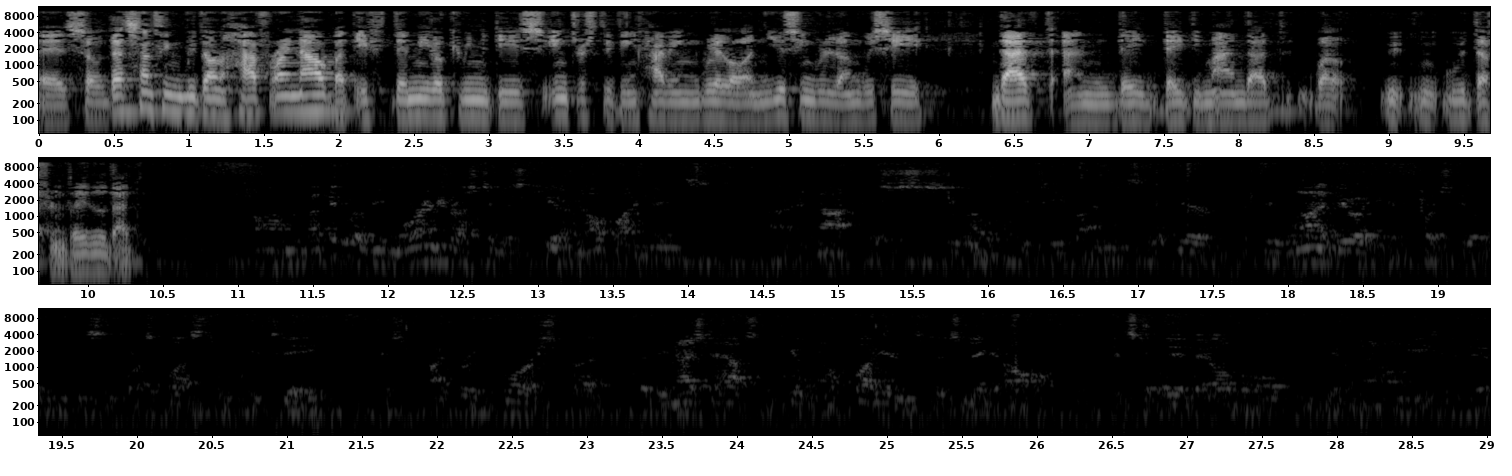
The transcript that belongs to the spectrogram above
Uh, so that's something we don't have right now, but if the MeeGo community is interested in having Grilo and using Grilo and we see that and they, they demand that, well, we, we, definitely do that. Um, I think what would be more interesting is Q bindings uh, and not just C level Q T bindings. If you're if you wanna do it, of course do it in C plus plus through Q T, just by brute force, but it'd be nice to have some Q plugins to make it all instantly available and L easy to do.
